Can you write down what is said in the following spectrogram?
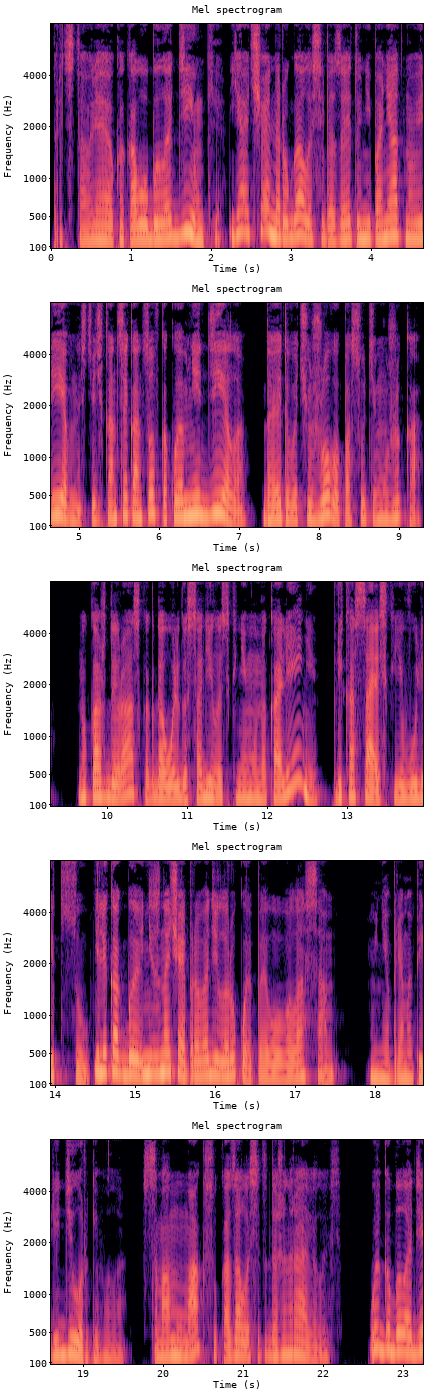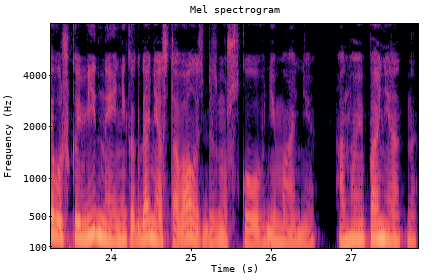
Представляю, каково было Димке. Я отчаянно ругала себя за эту непонятную ревность, ведь в конце концов, какое мне дело до этого чужого, по сути, мужика? Но каждый раз, когда Ольга садилась к нему на колени, прикасаясь к его лицу, или как бы незначай проводила рукой по его волосам, меня прямо передергивало. Самому Максу, казалось, это даже нравилось. Ольга была девушкой видной и никогда не оставалась без мужского внимания. Оно и понятно.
